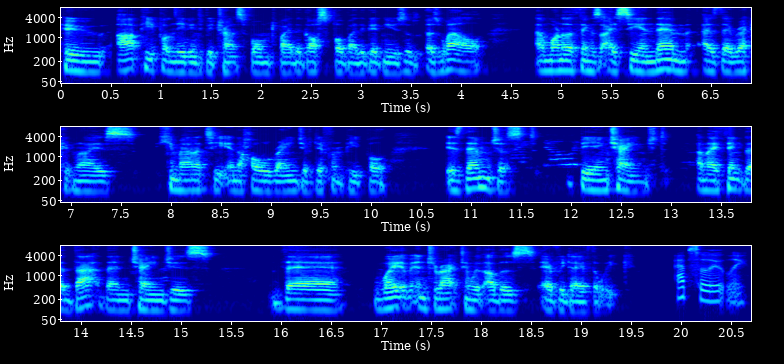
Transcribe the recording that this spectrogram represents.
who are people needing to be transformed by the gospel, by the good news as well. And one of the things I see in them as they recognize humanity in a whole range of different people is them just being changed. And I think that that then changes their way of interacting with others every day of the week. Absolutely.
